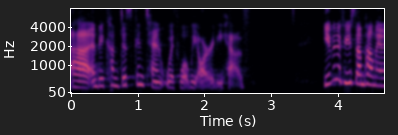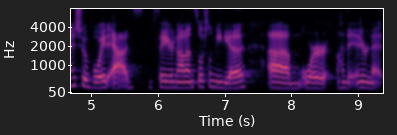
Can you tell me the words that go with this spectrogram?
and become discontent with what we already have. Even if you somehow manage to avoid ads, say you're not on social media um, or on the internet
